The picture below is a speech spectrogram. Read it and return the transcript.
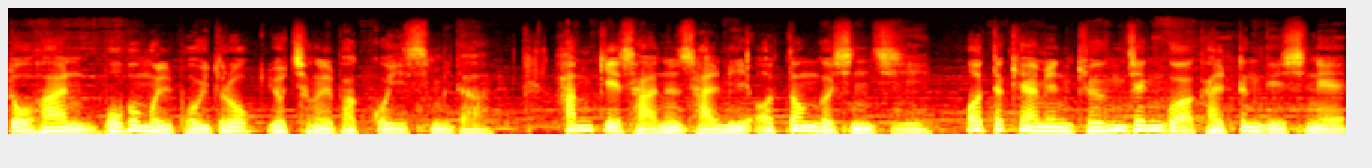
또한 모범을 보이도록 요청을 받고 있습니다. 함께 사는 삶이 어떤 것인지, 어떻게 하면 경쟁과 갈등 대신에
